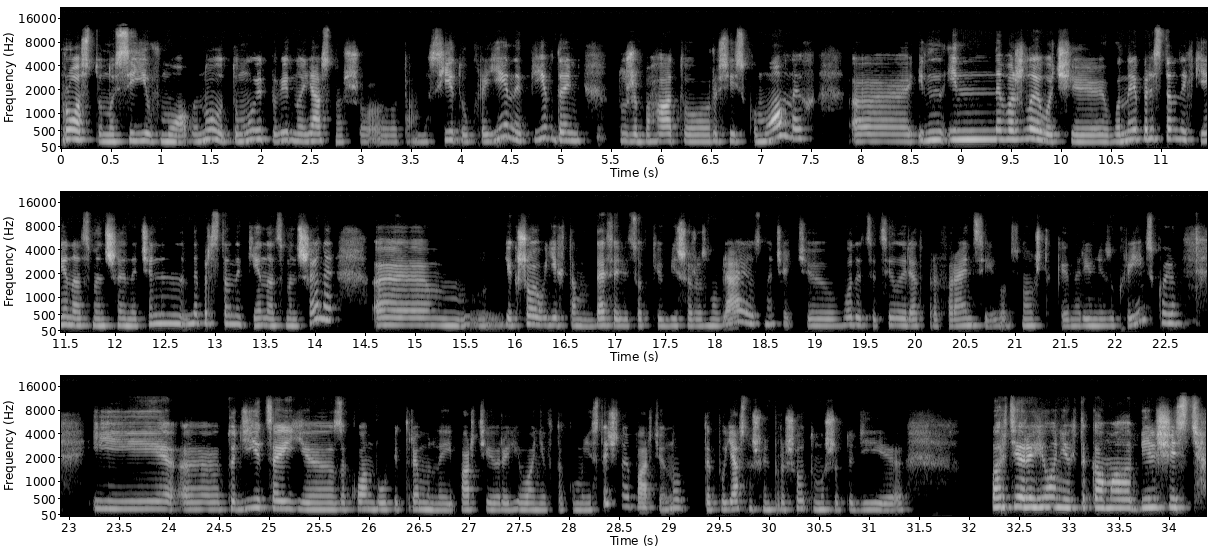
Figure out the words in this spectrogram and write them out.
просто носіїв мови. Ну тому відповідно ясно, що там схід України, південь, дуже багато російськомовних, е, і і неважливо, чи вони представники нацменшини, чи не представники нацменшини. Е, Якщо їх там 10% більше розмовляє, значить вводиться цілий ряд преференцій, от знову ж таки на рівні з українською. І е, тоді цей е, закон був підтриманий партією регіонів та комуністичною партією. Ну, типу, ясно, що він пройшов, тому що тоді партія регіонів така мала більшість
